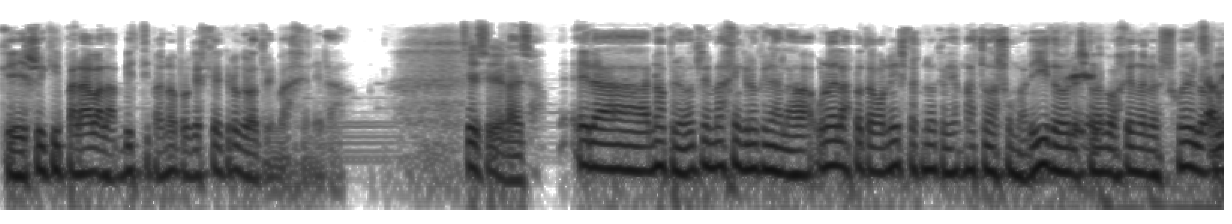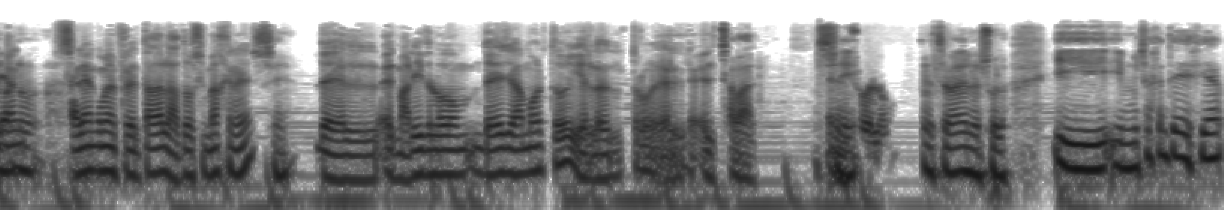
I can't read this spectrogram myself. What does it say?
que eso equiparaba a las víctimas, ¿no? Porque es que creo que la otra imagen era. Sí, sí, era esa. Era, no, pero la otra imagen creo que era la, una de las protagonistas, ¿no? Que había matado a su marido, le estaba cogiendo en el suelo. Salían, como enfrentadas las dos imágenes del el marido de ella muerto y el otro, el, chaval, en el suelo. El chaval en el suelo. Y, y mucha gente decía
